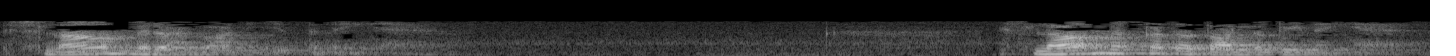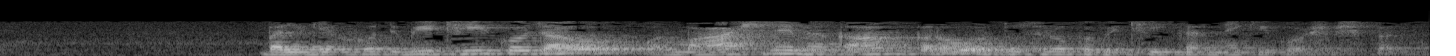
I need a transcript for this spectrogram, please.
اسلام میں رہبانیت نہیں ہے۔ اسلام میں قطع تعلق ہی نہیں ہے۔ بلکہ خود بھی ٹھیک ہو جاؤ اور معاشرے میں کام کرو اور دوسروں کو بھی ٹھیک کرنے کی کوشش کرو۔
